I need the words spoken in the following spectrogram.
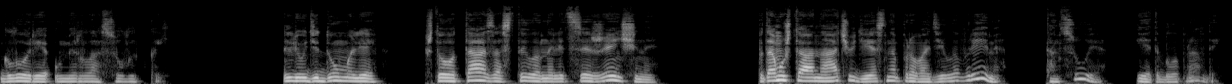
Глория умерла с улыбкой. Люди думали, что та застыла на лице женщины, потому что она чудесно проводила время, танцуя, и это было правдой.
